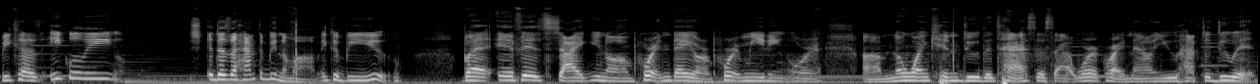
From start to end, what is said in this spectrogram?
Because equally, it doesn't have to be the mom, it could be you. But if it's like, you know, an important day or important meeting, or um, no one can do the task that's at work right now, you have to do it,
